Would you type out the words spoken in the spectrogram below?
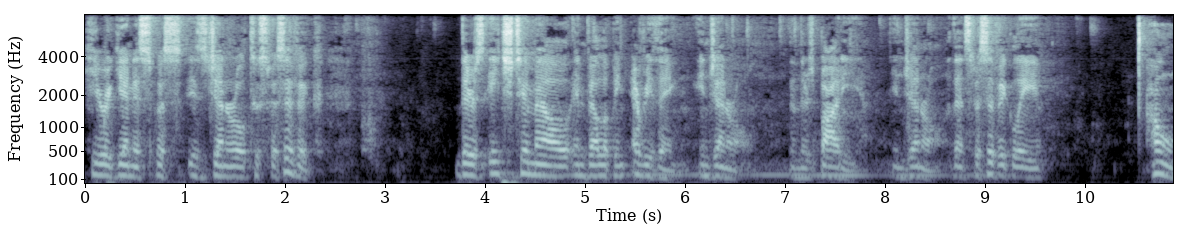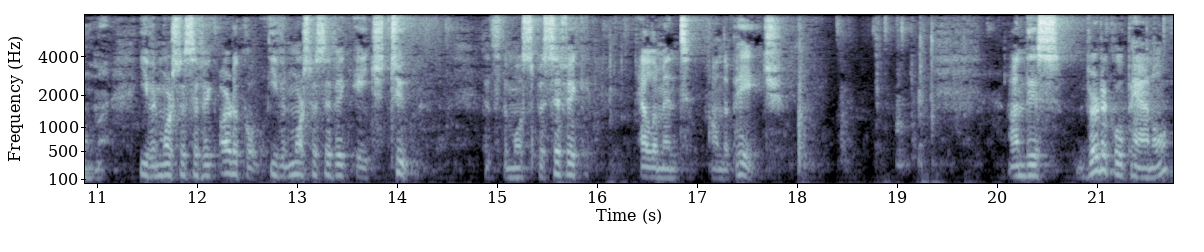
Here again is, is general to specific. There's HTML enveloping everything in general. Then there's body in general. Then specifically home, even more specific article, even more specific H2. That's the most specific element on the page. On this vertical panel,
